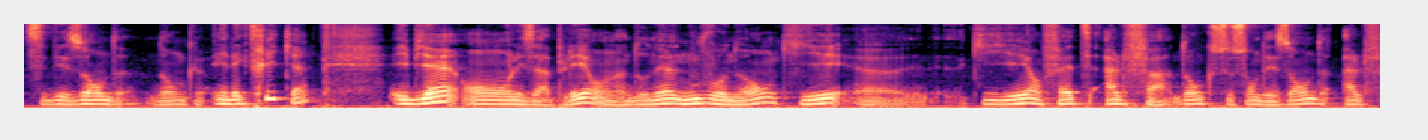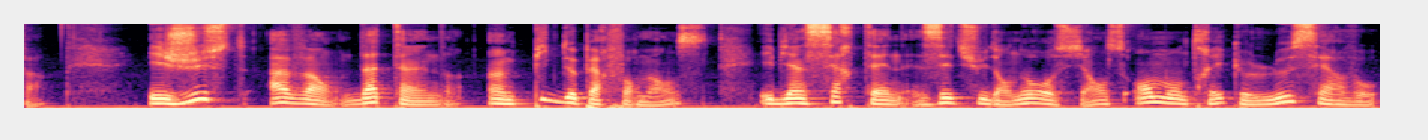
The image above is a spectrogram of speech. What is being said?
c'est des ondes donc électriques, hein, eh bien on les a appelées, on a donné un nouveau nom qui est, euh, qui est en fait alpha. Donc ce sont des ondes alpha. Et juste avant d'atteindre un pic de performance, eh bien certaines études en neurosciences ont montré que le cerveau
